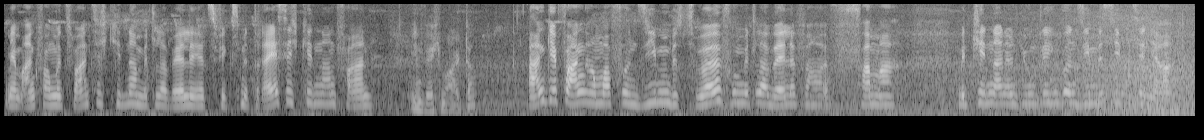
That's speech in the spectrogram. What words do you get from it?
Wir haben angefangen mit 20 Kindern, mittlerweile jetzt fix mit 30 Kindern fahren. In welchem Alter? Angefangen haben wir von 7 bis 12 und mittlerweile fahr- fahren wir mit Kindern und Jugendlichen von 7 bis 17 Jahren.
